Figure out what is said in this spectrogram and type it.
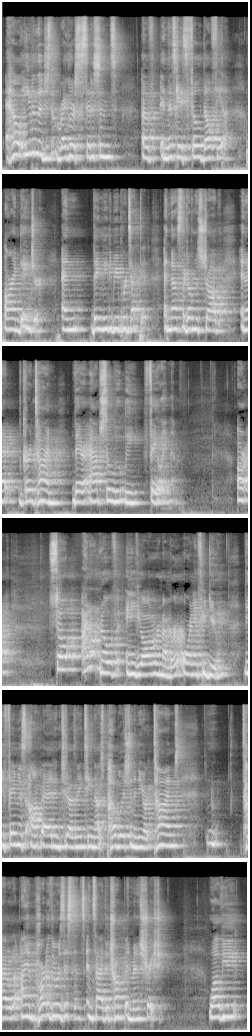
hell, even the just regular citizens of, in this case, Philadelphia, are in danger and they need to be protected. And that's the government's job. And at the current time, they're absolutely failing them. All right. So I don't know if any of you all remember, or if you do, the famous op ed in 2018 that was published in the New York Times titled, I am part of the resistance inside the Trump administration. Well, the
